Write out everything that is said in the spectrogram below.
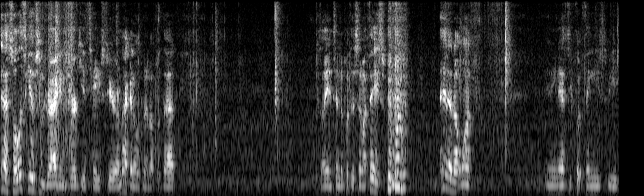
yeah, so let's give some dragon jerky a taste here. I'm not going to open it up with that. Because I intend to put this in my face. and I don't want any nasty foot thingies to be... It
